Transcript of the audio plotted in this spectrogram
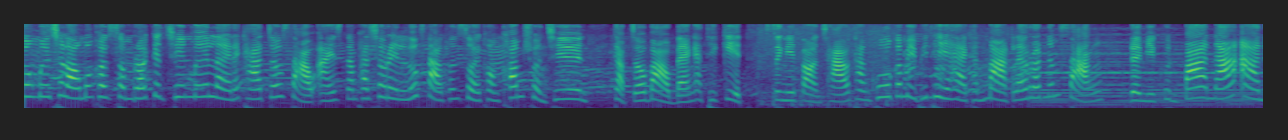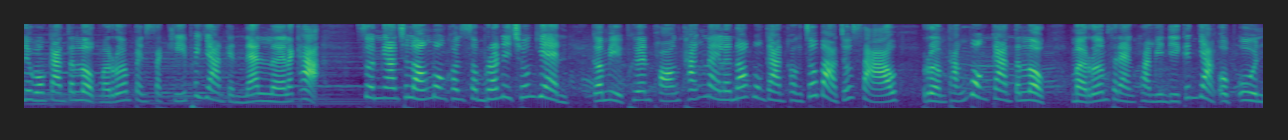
จูงมือฉลองมงคลสมรสกันชื่นมื่นเลยนะคะ เจ้าสาวไอซ์นภัชรินลูกสาวคนสวยของค่อมชวนชื่น กับเจ้าบ่าวแบงค์อธิกิจ ซึ่งในตอนเช้าทั้งคู่ก็มีพิธีแห่ขันหมากและรดน้ำสัง โดยมีคุณป้าน้าอาในวงการตลกมาร่วมเป็นสักขีพยานกันแน่นเลยละค่ะส่วนงานฉลองมงคลสมรสในช่วงเย็น ก็มีเพื่อนพ้องทั้งในและนอกวงการของเจ้าบ่าวเจ้าสาว รวมทั้งวงการตลก มาร่วมแสดงความยินดีกันอย่างอบอุ่น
